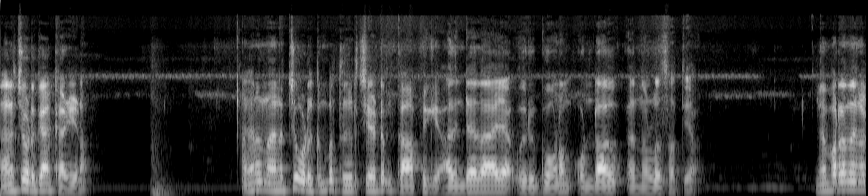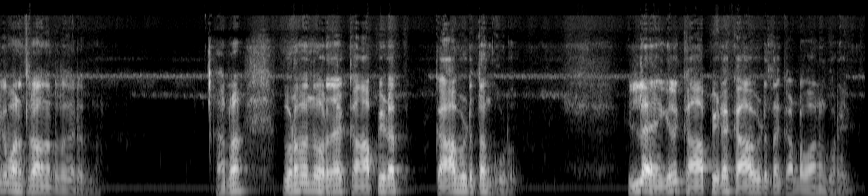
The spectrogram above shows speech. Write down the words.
നനച്ചു കൊടുക്കാൻ കഴിയണം. അങ്ങനെ നനച്ചു കൊടുക്കുമ്പോൾ തീർച്ചയായിട്ടും കാപ്പിക്ക് അതിന്റേതായ ഒരു ഗുണം ഉണ്ടാകും എന്നുള്ളത് സത്യമാണ് ഞാൻ പറയുന്നത് നിങ്ങൾക്ക് മനസ്സിലാവുന്നുണ്ടെന്ന് കരുതുന്നു. കാരണം ഗുണമെന്ന് പറഞ്ഞാൽ കാപ്പിയുടെ കാവിടുത്തം കൂടും. ഇല്ല എങ്കിൽ കാപ്പിയുടെ കാവിടുത്തം കണ്ടമാനം കുറയും.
